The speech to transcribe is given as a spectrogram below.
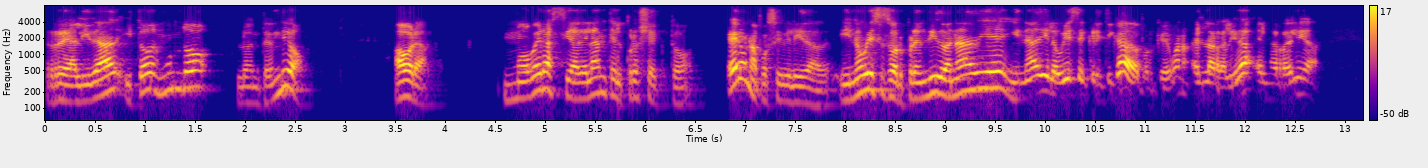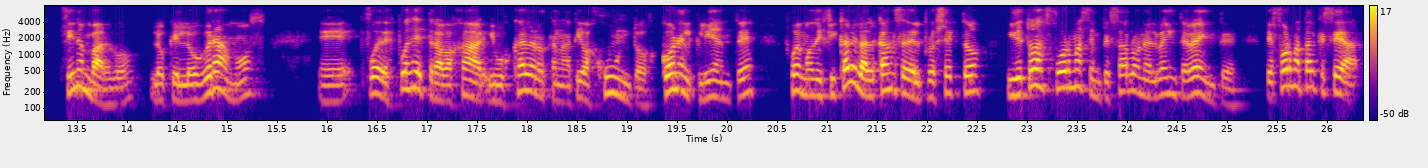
realidad y todo el mundo lo entendió. Ahora, mover hacia adelante el proyecto era una posibilidad y no hubiese sorprendido a nadie y nadie lo hubiese criticado, porque bueno, es la realidad, es la realidad. Sin embargo, lo que logramos eh, fue después de trabajar y buscar la alternativa juntos con el cliente, fue modificar el alcance del proyecto y de todas formas empezarlo en el 2020, de forma tal que sea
